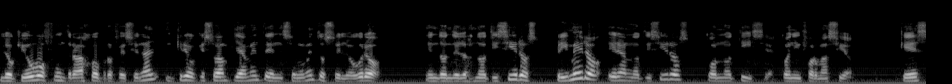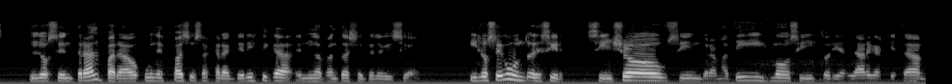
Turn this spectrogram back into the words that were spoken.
Lo que hubo fue un trabajo profesional y creo que eso ampliamente en ese momento se logró, en donde los noticieros, primero eran noticieros con noticias, con información, que es lo central para un espacio esas características en una pantalla de televisión. Y lo segundo, es decir, sin show, sin dramatismo, sin historias largas que están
